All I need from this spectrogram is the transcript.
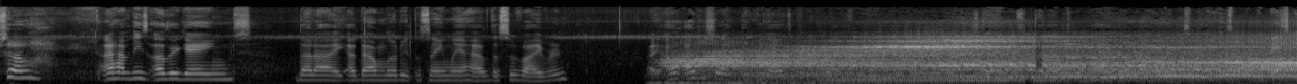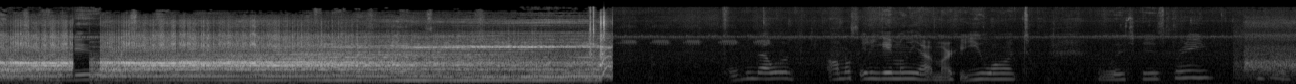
So, I have these other games that I, I downloaded the same way I have the Survivor. I, I'll, I'll just like give you guys a quick walkthrough. Basically, what you gotta do you can download almost any game on the app market you want, which is pretty good.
